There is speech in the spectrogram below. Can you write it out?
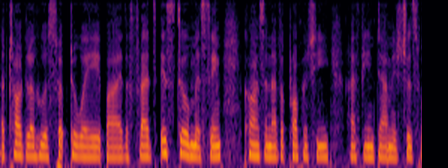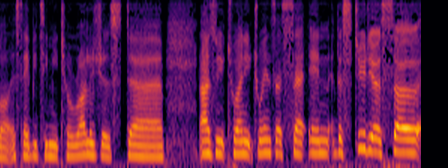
A toddler who was swept away by the floods is still missing. Cars and other property have been damaged as well. SABC meteorologist uh, Azu Twani joins us uh, in the studio. So,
